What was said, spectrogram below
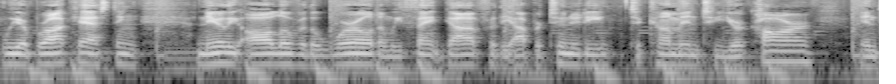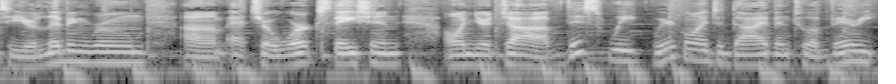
We are broadcasting nearly all over the world, and we thank God for the opportunity to come into your car, into your living room, um, at your workstation, on your job. This week, we're going to dive into a very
